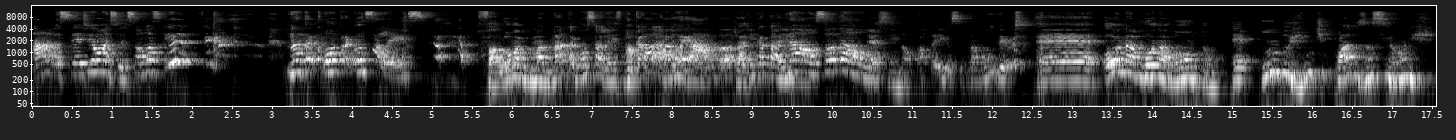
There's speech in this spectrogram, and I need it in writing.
Ah, você é de onde? Sou de São Gonçalo. Nada contra Gonçalense. Falou uma, uma nata gonçalense, do Ah, Catarina. Jardim Catarina. Não, sou não. É sim. Não, corta isso, pelo amor de Deus. É, Onamona Lonton é um dos 24 anciões.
